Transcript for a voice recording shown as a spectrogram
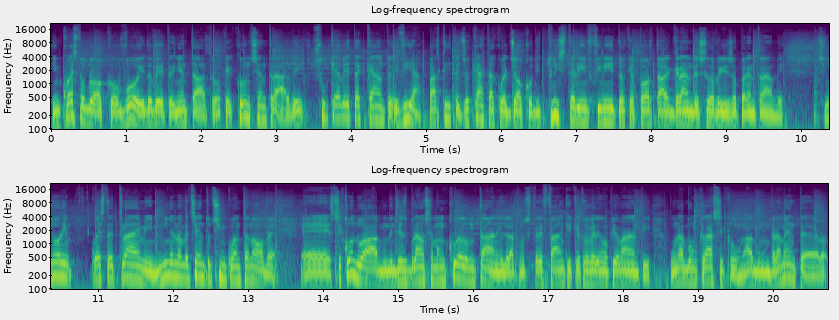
in questo blocco voi dovete nient'altro che concentrarvi su chi avete accanto e via, partite, giocate a quel gioco di twister infinito che porta al grande sorriso per entrambi. Signori, questo è Try Me 1959, eh, secondo album di James Brown, siamo ancora lontani dalle atmosfere funky che troveremo più avanti, un album classico, un album veramente ro-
